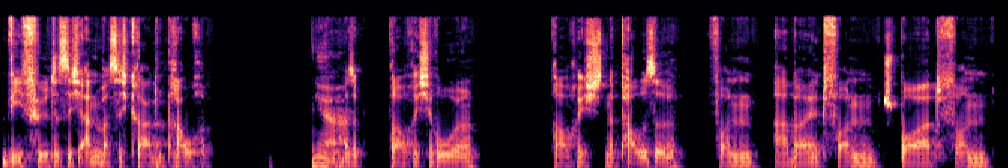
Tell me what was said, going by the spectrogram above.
wie fühlt es sich an, was ich gerade brauche? Ja. Also brauche ich Ruhe? Brauche ich eine Pause von Arbeit, von Sport, von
